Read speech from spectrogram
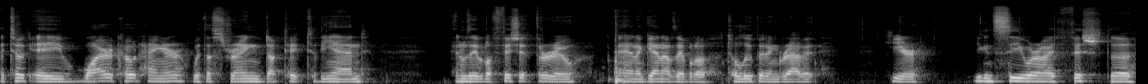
I took a wire coat hanger with a string duct taped to the end and was able to fish it through. And again, I was able to, to loop it and grab it here. You can see where I fished the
